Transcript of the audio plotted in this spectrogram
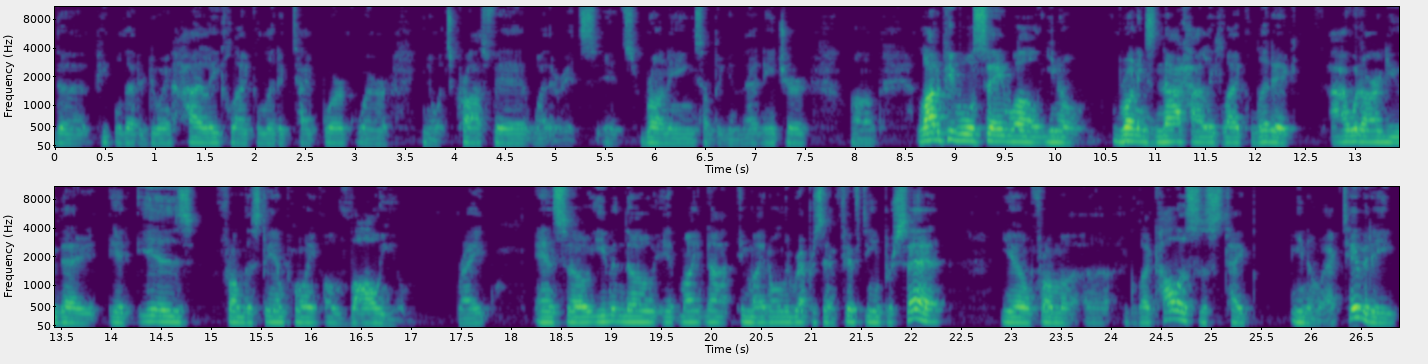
the people that are doing highly glycolytic type work, where you know it's CrossFit, whether it's it's running, something in that nature. Um, a lot of people will say, well, you know, running's not highly glycolytic. I would argue that it is from the standpoint of volume, right? And so even though it might not, it might only represent 15%, you know, from a, a glycolysis type, you know, activity,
